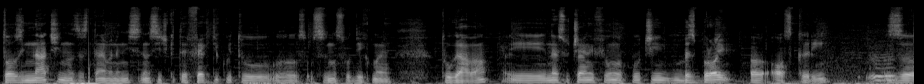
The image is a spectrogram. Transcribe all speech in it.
този начин на заснемане, на всичките ефекти, които а, се насладихме тогава. И не случайно филмът получи безброй а, Оскари за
